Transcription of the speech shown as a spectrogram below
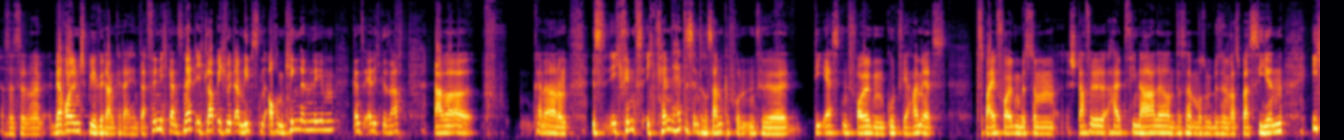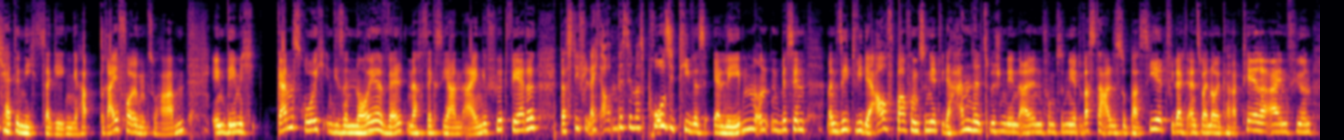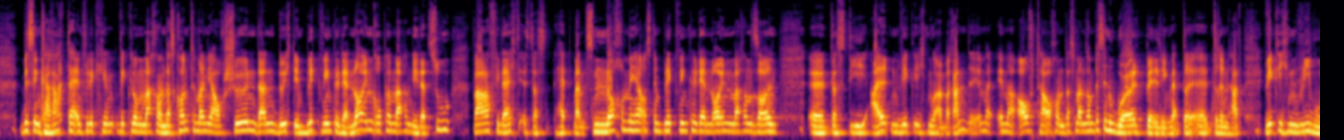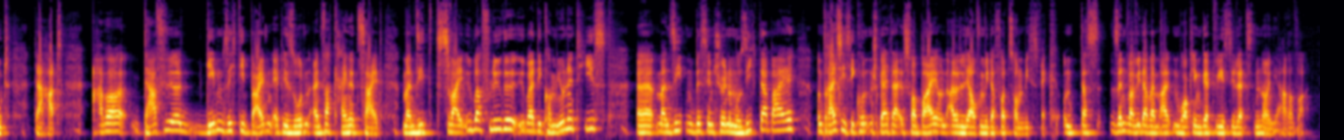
das ist der Rollenspielgedanke dahinter. Finde ich ganz nett. Ich glaube, ich würde am liebsten auch im Kingdom leben, ganz ehrlich gesagt. Aber pff, keine Ahnung. Ist, ich finde, ich fände, hätte es interessant gefunden für die ersten Folgen. Gut, wir haben jetzt zwei Folgen bis zum Staffel-Halbfinale und deshalb muss ein bisschen was passieren. Ich hätte nichts dagegen gehabt, drei Folgen zu haben, in dem ich ganz ruhig in diese neue Welt nach sechs Jahren eingeführt werde, dass die vielleicht auch ein bisschen was Positives erleben und ein bisschen, man sieht, wie der Aufbau funktioniert, wie der Handel zwischen den allen funktioniert, was da alles so passiert, vielleicht ein, zwei neue Charaktere einführen, bisschen Charakterentwicklung machen und das konnte man ja auch schön dann durch den Blickwinkel der neuen Gruppe machen, die dazu war. Vielleicht ist das, hätte man es noch mehr aus dem Blickwinkel der neuen machen sollen, äh, dass die Alten wirklich nur am Rande immer, immer auftauchen und dass man so ein bisschen Worldbuilding da äh, drin hat. Wirklich ein Reboot da hat. Aber dafür geben sich die beiden Episoden einfach keine Zeit. Man sieht zwei Überflüge über die Communities, äh, man sieht ein bisschen schöne Musik dabei und 30 Sekunden später ist vorbei und alle laufen wieder vor Zombies weg. Und das sind wir wieder beim alten Walking Dead, wie es die letzten neun Jahre war.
